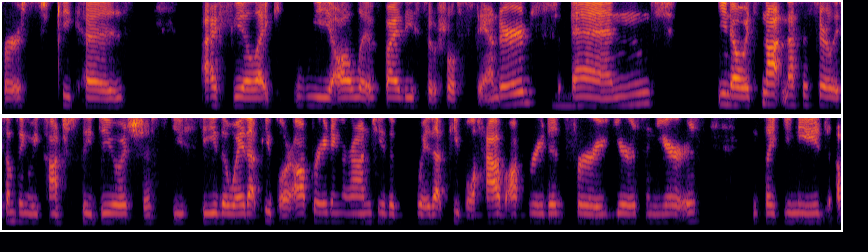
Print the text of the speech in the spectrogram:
first because I feel like we all live by these social standards mm-hmm. and you know it's not necessarily something we consciously do it's just you see the way that people are operating around you the way that people have operated for years and years it's like you need a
